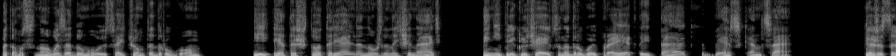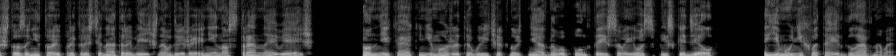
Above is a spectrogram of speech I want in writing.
потом снова задумываются о чем-то другом. И это что-то реально нужно начинать. Они переключаются на другой проект и так без конца. Кажется, что занятой прокрастинатор вечно в движении, но странная вещь. Он никак не может вычеркнуть ни одного пункта из своего списка дел. Ему не хватает главного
